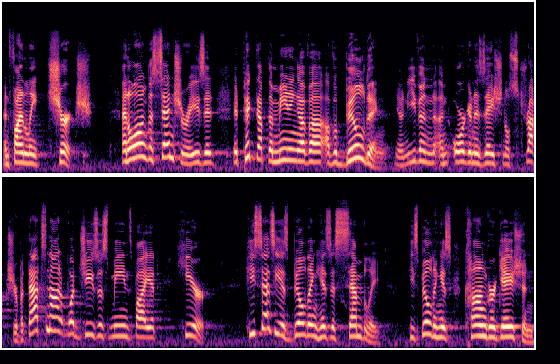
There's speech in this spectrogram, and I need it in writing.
and finally church. And along the centuries, it, it picked up the meaning of a, of a building and even an organizational structure. But that's not what Jesus means by it here. He says he is building his assembly, he's building his congregation,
